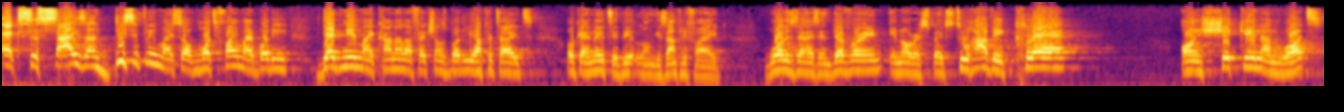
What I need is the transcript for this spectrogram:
exercise and discipline myself, mortifying my body, deadening my carnal affections, bodily appetites. Okay, I know it's a bit long, it's amplified. What is that? Is endeavoring in all respects to have a clear, unshaken, and what?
